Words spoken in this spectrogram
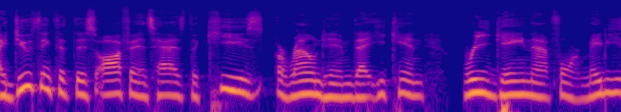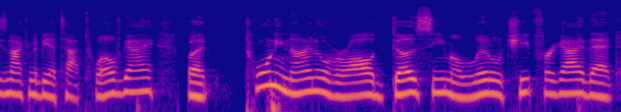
I do think that this offense has the keys around him that he can regain that form. Maybe he's not going to be a top 12 guy, but 29 overall does seem a little cheap for a guy that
